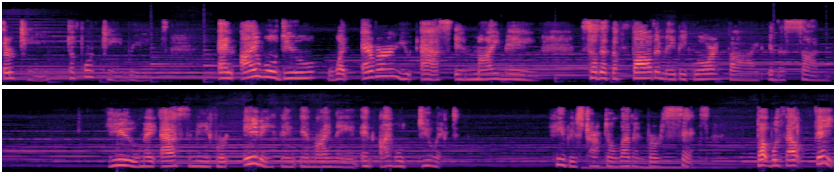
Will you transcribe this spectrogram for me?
13 to 14 reads And I will do whatever you ask in my name so that the Father may be glorified in the Son. You may ask me for anything in my name, and I will do it. Hebrews chapter 11, verse 6. But without faith,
